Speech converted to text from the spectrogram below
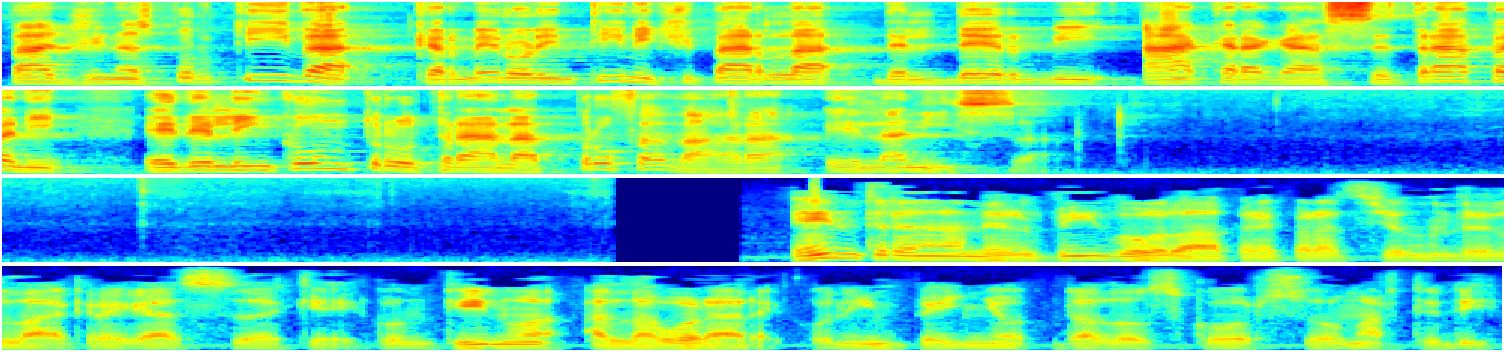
Pagina sportiva, Carmelo Lentini ci parla del derby Acragas-Trapani e dell'incontro tra la Profavara e la Nissa. Entra nel vivo la preparazione dell'Acragas che continua a lavorare con impegno dallo scorso martedì.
